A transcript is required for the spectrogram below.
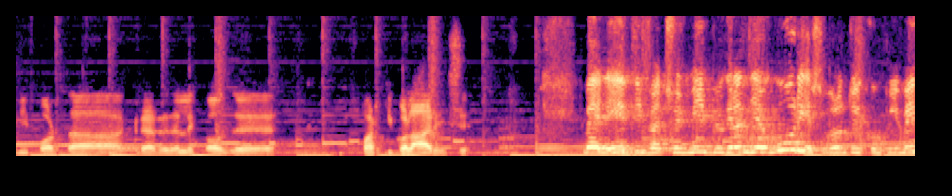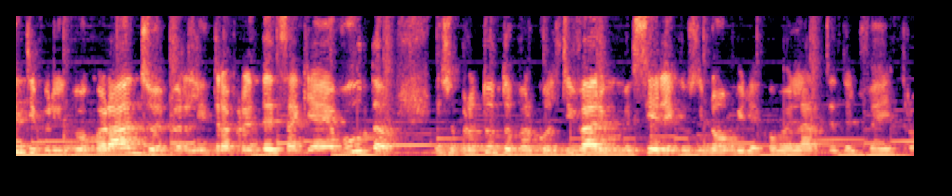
mi porta a creare delle cose particolari, sì. Bene, io ti faccio i miei più grandi auguri e soprattutto i complimenti per il tuo coraggio e per l'intraprendenza che hai avuto e soprattutto per coltivare un mestiere così nobile come l'arte del vetro.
